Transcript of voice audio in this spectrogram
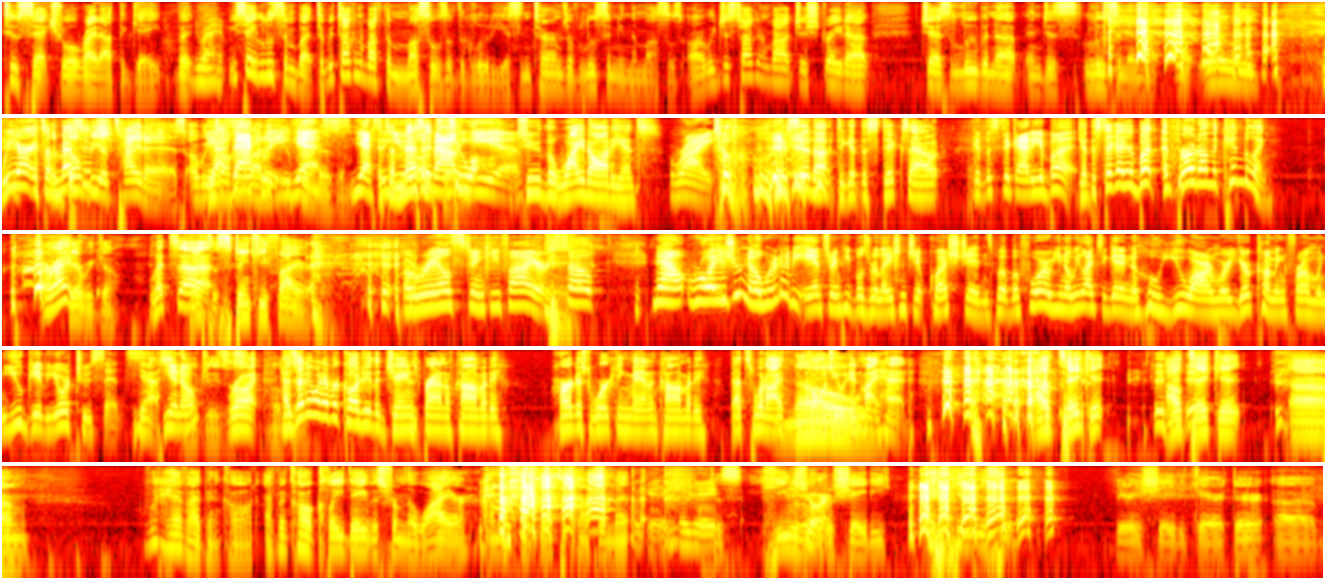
too sexual right out the gate. But Right. you say loosen butts. Are we talking about the muscles of the gluteus in terms of loosening the muscles? Or are we just talking about just straight up, just lubing up and just loosening up? Like, are we? We are, it's a Or message. Don't be a tight ass. Are we Yeah. talking about a Exactly. Yes. Yes. it's a a message about to, yeah. to the white audience right. to loosen up, to get the sticks out, Get the stick out of your butt. get the stick out of your butt, and throw it on the kindling. All right? There we go. Let's, uh, That's a stinky fire. a real stinky fire. So now, Roy, as you know, we're going to be answering people's relationship questions. But before, you know, we like to get into who you are and where you're coming from when you give your two cents. Yes. You know? Oh, Jesus. Roy, Okay. has anyone ever called you the James Brown of comedy? Hardest working man in comedy? That's what I called you in my head. I'll take it. I'll take it. Um, what have I been called? I've been called Clay Davis from The Wire. I'm not sure if that's a compliment. Okay. Okay. 'cause he was Sure. a little shady. he was a very shady character. Um,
